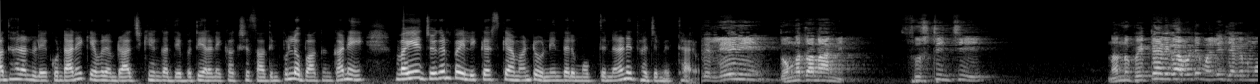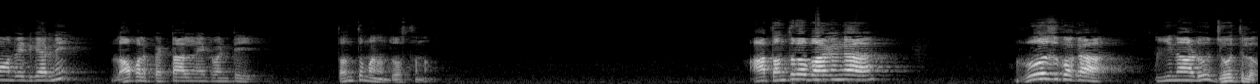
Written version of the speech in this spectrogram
ఆధారాలు లేకుండానే కేవలం రాజకీయంగా దెబ్బ దెబ్బతీయాలనే కక్ష సాధింపుల్లో భాగంగానే వైఎస్ జగన్పై లిక్కర్ స్కామ్ అంటూ నిందలు మోపుతున్నారని ధ్వజమెత్తారు లేని దొంగతనాన్ని సృష్టించి నన్ను పెట్టాడు కాబట్టి మళ్ళీ జగన్మోహన్ రెడ్డి గారిని లోపల పెట్టాలనేటువంటి తంతు మనం చూస్తున్నాం. ఆ తంతులో భాగంగా రోజుకొక ఈనాడు జ్యోతిలో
